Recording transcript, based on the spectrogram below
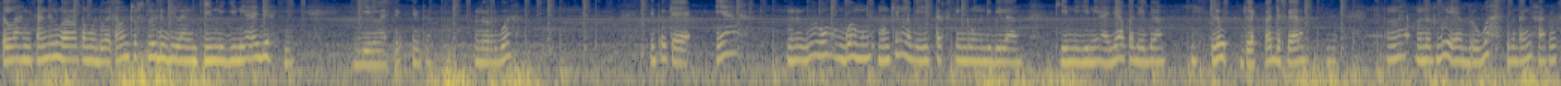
setelah misalnya lu nggak ketemu dua tahun terus lu dibilang gini-gini aja. Gila sih itu menurut gua itu kayak ya menurut gua gua, gua mungkin lebih tersinggung dibilang gini-gini aja apa dibilang lu jelek banget sekarang. Gitu. karena menurut gue ya berubah sebenarnya harus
